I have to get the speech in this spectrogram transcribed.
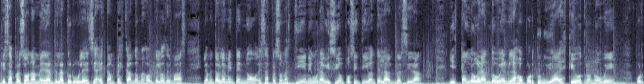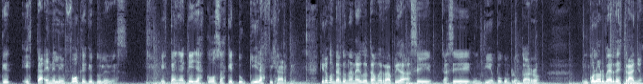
que esas personas mediante la turbulencia están pescando mejor que los demás. Lamentablemente no, esas personas tienen una visión positiva ante la adversidad y están logrando ver las oportunidades que otro no ve porque está en el enfoque que tú le des. Está en aquellas cosas que tú quieras fijarte. Quiero contarte una anécdota muy rápida. Hace, hace un tiempo compré un carro un color verde extraño.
